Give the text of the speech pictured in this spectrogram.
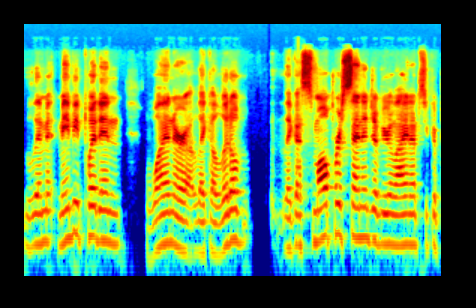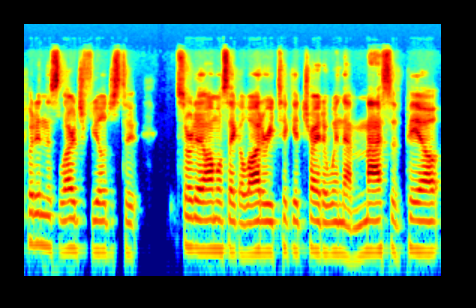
limit, maybe put in one or like a little, like a small percentage of your lineups. You could put in this large field just to sort of almost like a lottery ticket, try to win that massive payout.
